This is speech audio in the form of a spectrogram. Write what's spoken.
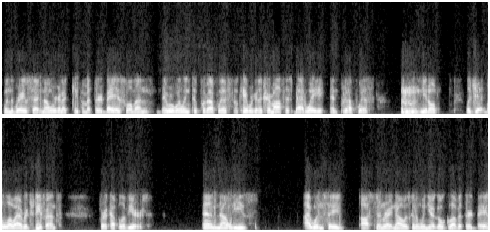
when the Braves said no, we're going to keep him at third base, well then they were willing to put up with okay, we're going to trim off this bad weight and put up with you know legit below average defense for a couple of years. And now he's, I wouldn't say Austin right now is going to win you a gold glove at third base,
